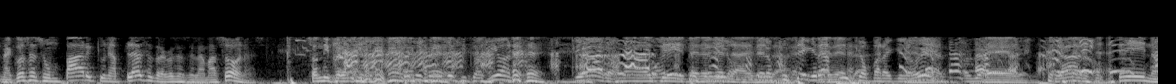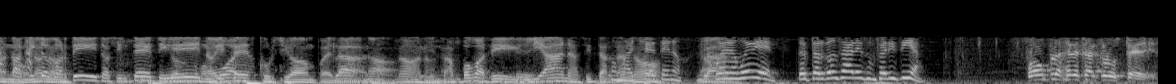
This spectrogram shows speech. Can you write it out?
Una cosa es un parque, una plaza, otra cosa es el Amazonas. Son diferentes, son diferentes situaciones. Claro, No, sí, pero te es digo, verdad, es te lo puse es gráfico verdad. para que lo veas. claro. Sí, no, no, patito no, no. cortito, sintético. Sí, no hice bueno. excursión, pues Claro, no. no, no, Sí, tampoco así, Sí. liana, así tardán, no. machete, no. Claro. Bueno, muy bien. Doctor González, un feliz día. Fue un placer estar con ustedes.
